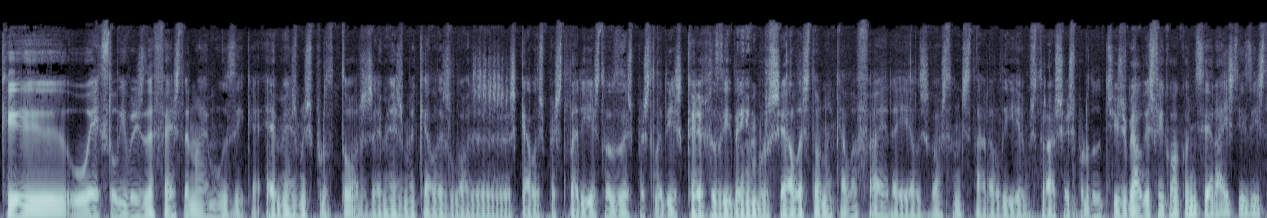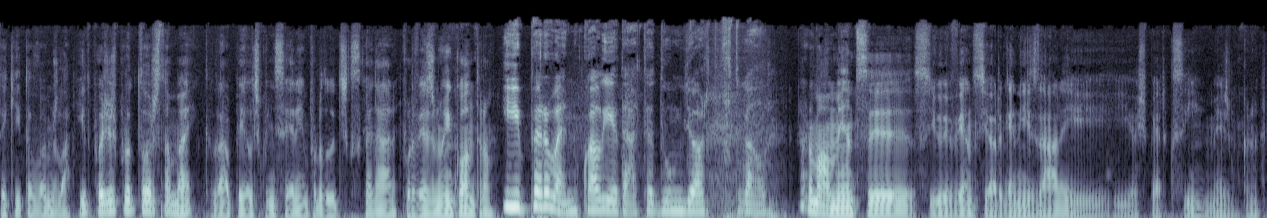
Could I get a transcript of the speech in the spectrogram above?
que o ex-libris da festa não é música, é mesmo os produtores, é mesmo aquelas lojas, aquelas pastelarias, todas as pastelarias que residem em Bruxelas estão naquela feira e eles gostam de estar ali a mostrar os seus produtos. E os belgas ficam a conhecer, ah, isto existe aqui, então vamos lá. E depois os produtores também, que dá para eles conhecerem produtos que se calhar por vezes não encontram. E para o ano, qual é a data do melhor de Portugal? Normalmente, se, o evento se organizar, e, e, eu espero que sim, mesmo que, não, que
